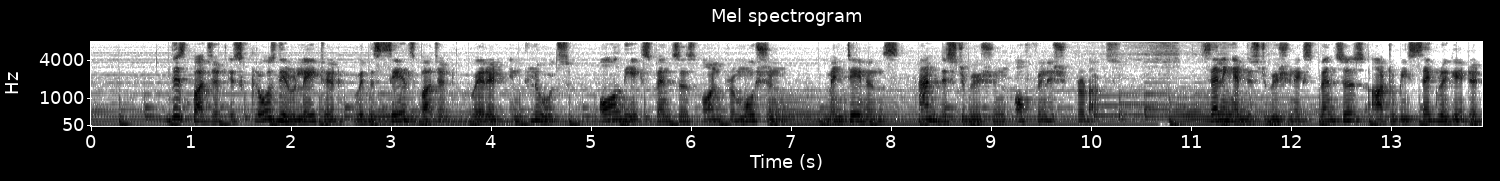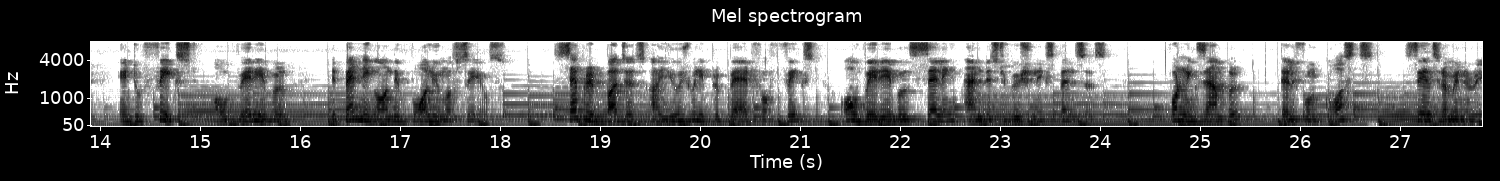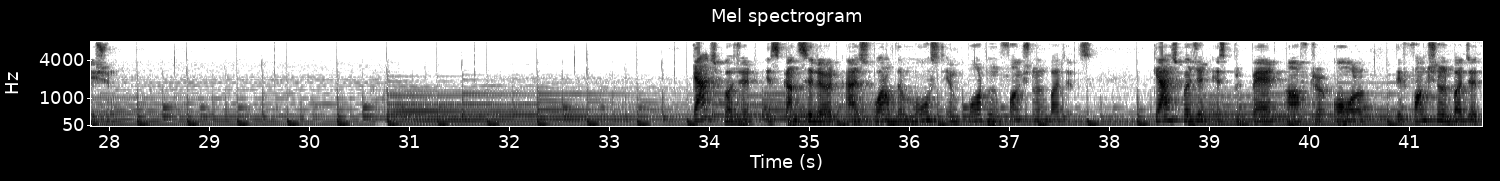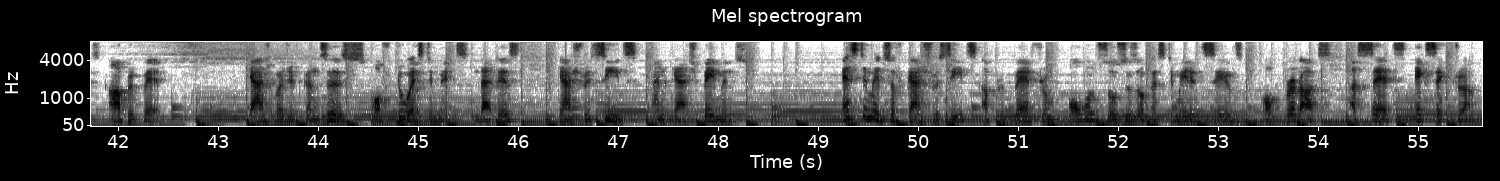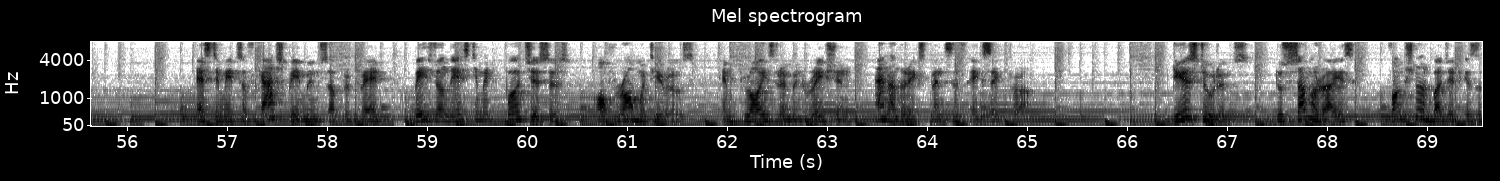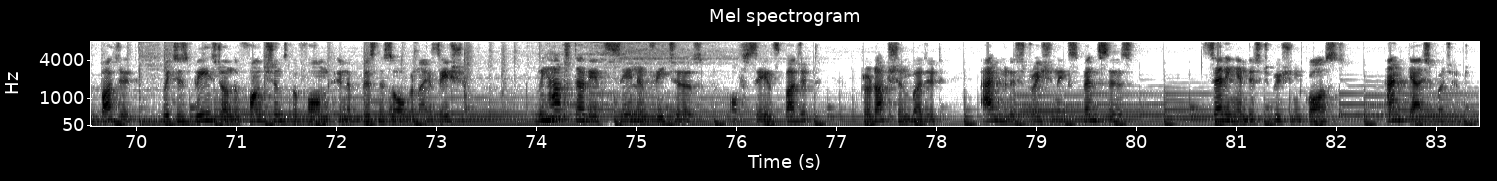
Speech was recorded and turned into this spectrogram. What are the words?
This budget is closely related with the sales budget where it includes all the expenses on promotion, maintenance and distribution of finished products. Selling and distribution expenses are to be segregated into fixed or variable depending on the volume of sales. Separate budgets are usually prepared for fixed or variable selling and distribution expenses. For an example, telephone costs, sales remuneration. Cash budget is considered as one of the most important functional budgets. Cash budget is prepared after all the functional budgets are prepared. Cash budget consists of two estimates that is, cash receipts and cash payments. Estimates of cash receipts are prepared from all sources of estimated sales of products, assets, etc. Estimates of cash payments are prepared based on the estimate purchases of raw materials, employees' remuneration and other expenses, etc. Dear students, to summarize, functional budget is a budget which is based on the functions performed in a business organization. We have studied salient features of sales budget, production budget, administration expenses, selling and distribution cost, and cash budget.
